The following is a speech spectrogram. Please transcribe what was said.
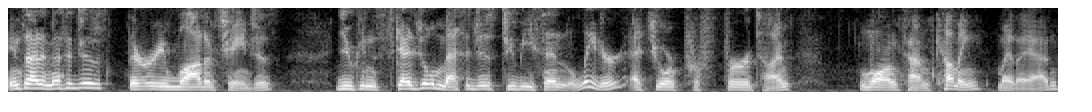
Inside of messages, there are a lot of changes. You can schedule messages to be sent later at your preferred time. Long time coming, might I add.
